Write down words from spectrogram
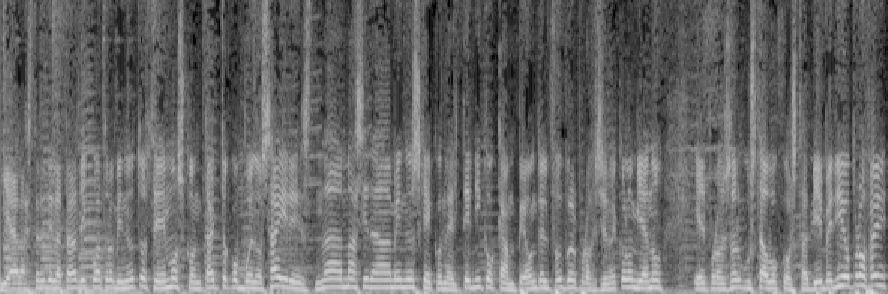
Y a las 3 de la tarde y 4 minutos tenemos contacto con Buenos Aires, nada más y nada menos que con el técnico campeón del fútbol profesional colombiano, el profesor Gustavo Costa. Bienvenido, profe.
